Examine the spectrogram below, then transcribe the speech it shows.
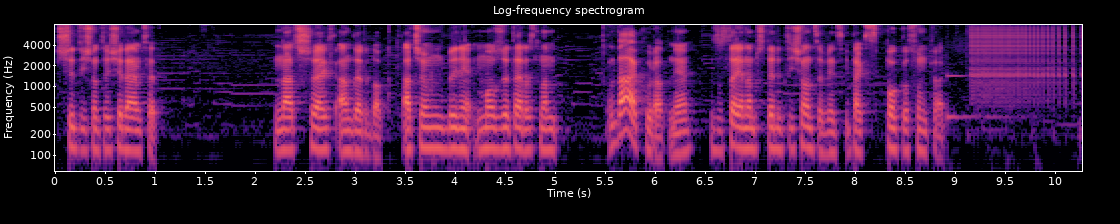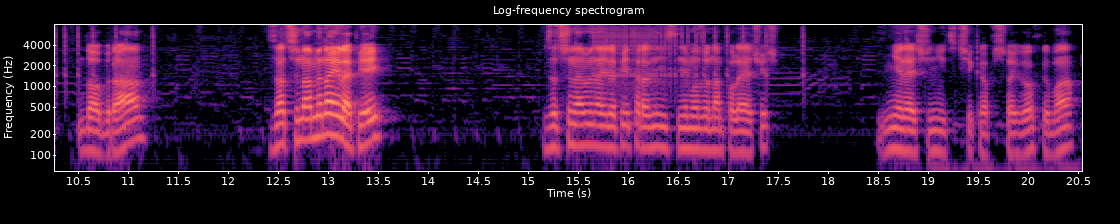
3700 na trzech underdog. A czemu by nie? Może teraz nam da akurat, nie? Zostaje nam 4000, więc i tak spoko sumka. Dobra. Zaczynamy najlepiej. Zaczynamy najlepiej, teraz nic nie może nam polecieć. Nie leci nic ciekawszego chyba.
